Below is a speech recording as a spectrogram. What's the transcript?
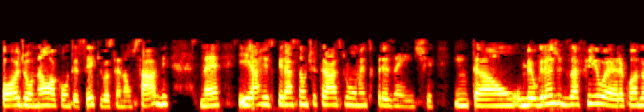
pode ou não acontecer, que você não sabe, né? E a respiração te traz para o momento presente. Então, o meu grande desafio era quando,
